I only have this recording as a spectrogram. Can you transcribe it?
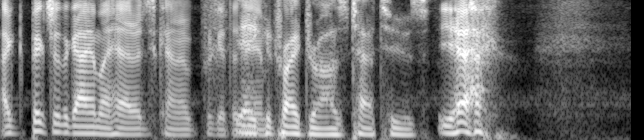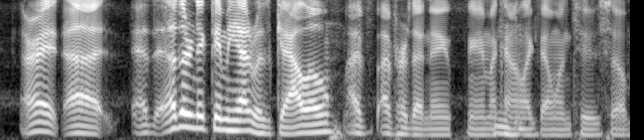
I picture the guy in my head. I just kind of forget the yeah, name. he could probably draw his tattoos. Yeah. All right. Uh, the other nickname he had was Gallo. I've I've heard that name. name. I kind of Mhm. like that one too. So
